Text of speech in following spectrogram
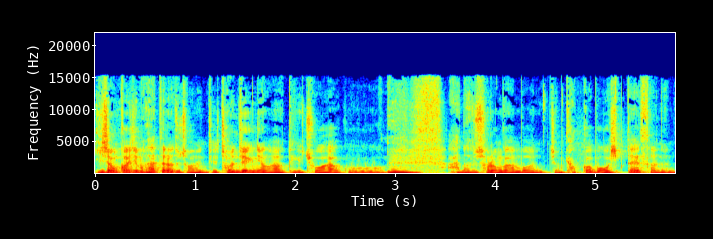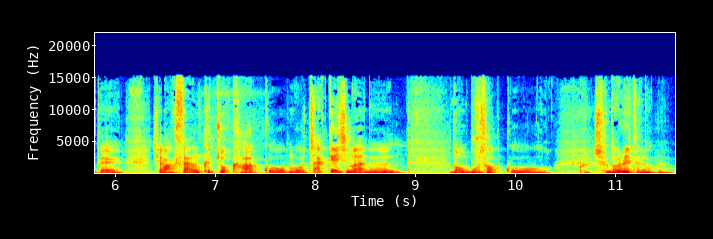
이전까지만 하더라도 저는 이제 전쟁 영화 되게 좋아하고 음. 아 나도 저런 거 한번 좀 겪어보고 싶다 했었는데 제가 막상 그쪽 가갖고 뭐 작게지만은 너무 무섭고 그쵸. 떨리더라고요.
